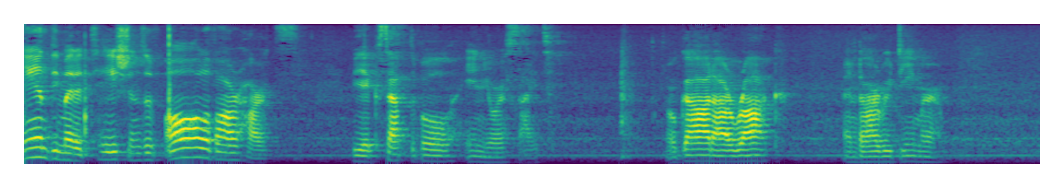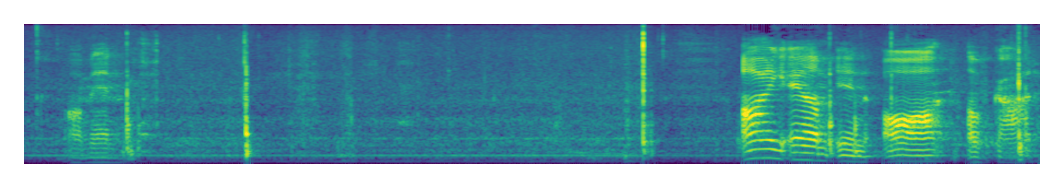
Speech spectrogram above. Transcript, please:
and the meditations of all of our hearts be acceptable in your sight. O God, our rock and our Redeemer. Amen. I am in awe of God.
